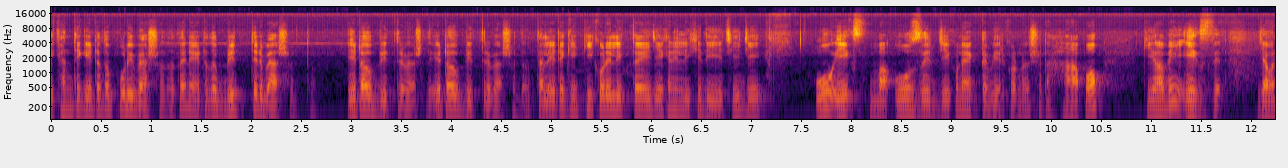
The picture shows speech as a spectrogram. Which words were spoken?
এখান থেকে এটা তো পরিব্যাসার্ধ তাই না? এটা তো বৃত্তের ব্যাসার্ধ এটাও বৃত্তের ব্যাসার্ধ এটাও বৃত্তের ব্যাসার্ধ তাহলে এটাকে কি করে লিখতে হয়? যে এখানে লিখে দিয়েছি যে ও এক্স বা ও জেড যে কোনো একটা বের করানো সেটা হাফ অফ কী হবে? এক্স জেড যেমন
